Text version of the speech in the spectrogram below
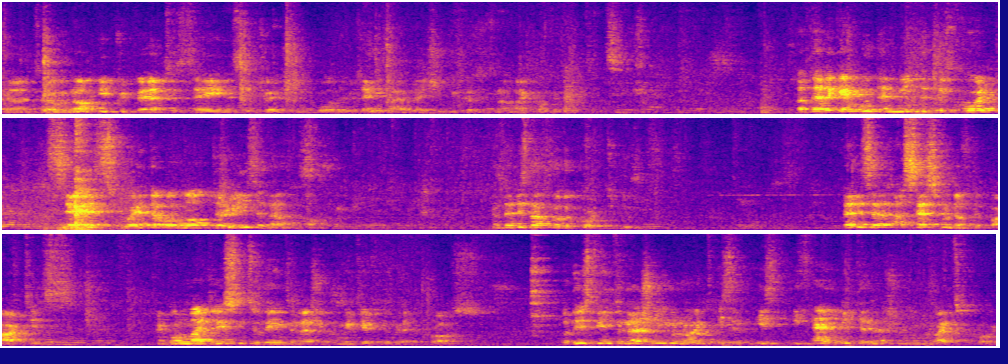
Uh, so I would not be prepared to say in a situation of war there is any violation because it's not my competence. But that again would then mean that the court says whether or not there is an conflict. And that is not for the court to do. That is an assessment of the parties. And one might listen to the International Committee of the Red Cross. But is the International Human Rights, is, is, is an International Human Rights Court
